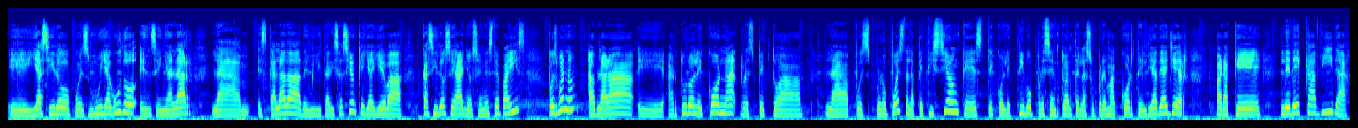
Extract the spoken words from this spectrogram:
eh, y ha sido pues muy agudo en señalar la escalada de militarización que ya lleva casi 12 años en este país. Pues bueno, hablará eh, Arturo Lecona respecto a la pues propuesta, la petición que este colectivo presentó ante la Suprema Corte el día de ayer para que le dé cabida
